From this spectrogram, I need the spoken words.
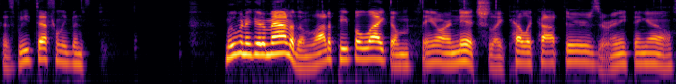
Because we've definitely been moving a good amount of them. A lot of people like them. They are niche, like helicopters or anything else.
